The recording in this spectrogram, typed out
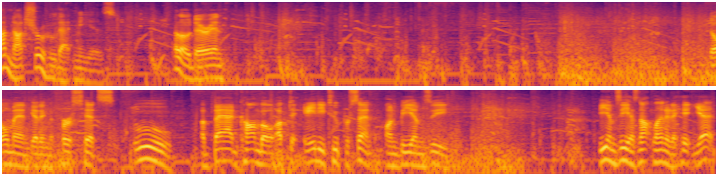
I'm not sure who that me is. Hello, Darian. Doman getting the first hits. Ooh, a bad combo up to 82% on BMZ. BMZ has not landed a hit yet.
